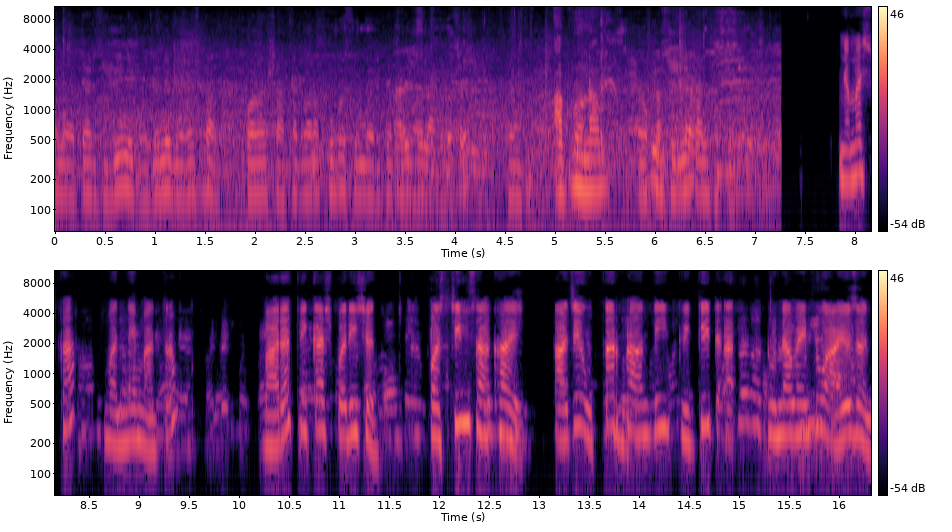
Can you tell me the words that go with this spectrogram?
અને અત્યાર સુધીની ભોજનની વ્યવસ્થા પણ શાખા દ્વારા ખૂબ જ સુંદર રીતે કરવામાં આવી છે. થેન્ક યુ આપનું નામ? ડૉક્ટર સૂર્યકાંત પટેલ નમસ્કાર, વંદે માત્ર ભારત વિકાસ પરિષદ, પશ્ચિમ શાખાએ આજે ઉત્તર પ્રાંતની ક્રિકેટ ટુર્નામેન્ટનું આયોજન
